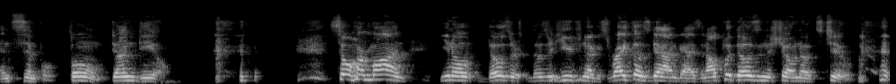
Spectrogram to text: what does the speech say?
and simple. Boom, done deal. so Armand, you know those are those are huge nuggets. Write those down, guys, and I'll put those in the show notes too.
